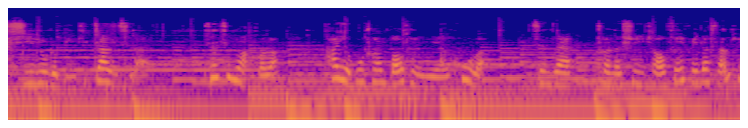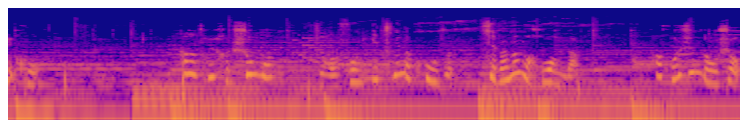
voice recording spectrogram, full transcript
吸溜着鼻涕站了起来。天气暖和了，她也不穿薄腿棉裤了，现在穿的是一条肥肥的散腿裤。他的腿很瘦吗？怎么风一吹，那裤子显得那么晃的？他浑身都瘦。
